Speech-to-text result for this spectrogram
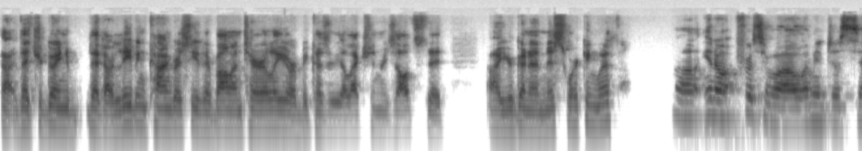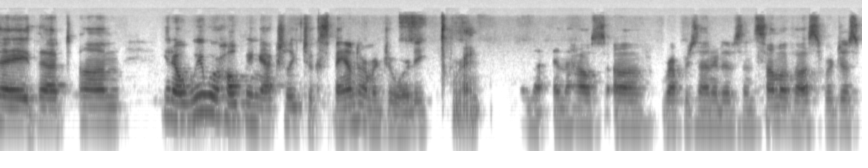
uh, that you're going to that are leaving Congress either voluntarily or because of the election results that uh, you're going to miss working with? Well, you know, first of all, let me just say that um, you know we were hoping actually to expand our majority, right, in the, in the House of Representatives, and some of us were just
